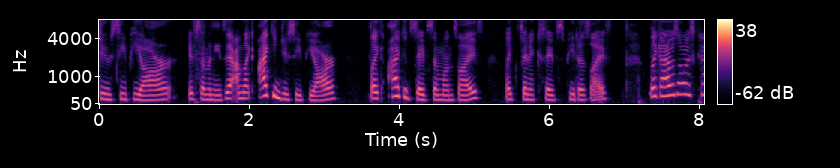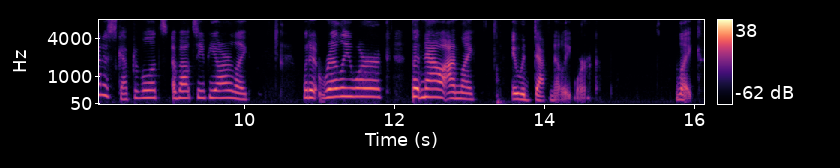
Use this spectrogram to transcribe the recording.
do CPR if someone needs it. I'm like, I can do CPR. Like, I could save someone's life. Like Finnick saves Peeta's life. Like, I was always kind of skeptical about CPR. Like, would it really work? But now I'm like, it would definitely work. Like,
